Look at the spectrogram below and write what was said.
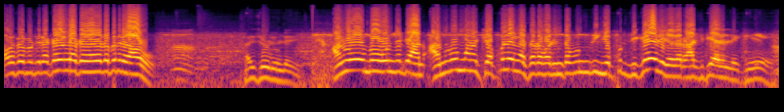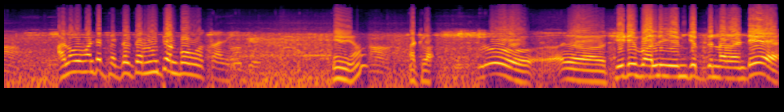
అవసరం లెక్క లెక్క రావు. అది చూడండి. అనుభవం బాగుందంటే అను- అనుభవం మనం చెప్పలేం కదా సార్ వాడు ఇంతకుముందు ఎప్పుడు దిగలేదు కదా రాజకీయాలకి. అనుభవం అంటే పెద్ద తరం నుంచి అనుభవం వస్తుంది. అట్లా. ఇప్పుడు టీడీ వాళ్ళు ఏం చెప్తున్నారంటే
